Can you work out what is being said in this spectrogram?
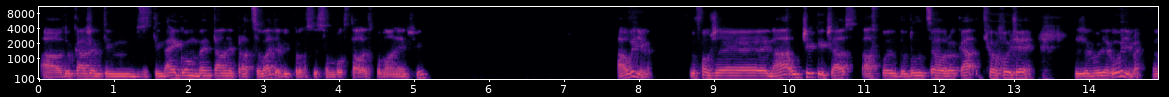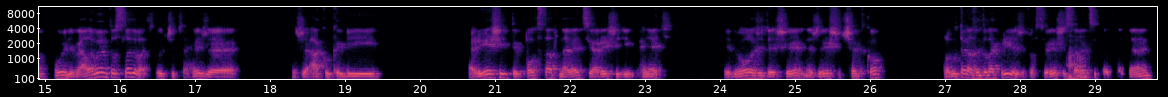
a dokážem tým, s tým egom mentálne pracovať, aby proste som bol stále spomalnejší. A uvidíme. Dúfam, že na určitý čas, aspoň do budúceho roka, to bude, že bude, uvidíme, no, uvidíme, ale budem to sledovať určite, hej, že, že ako keby riešiť tie podstatné veci a riešiť ich hneď je dôležitejšie, než riešiť všetko, lebo teraz mi to tak príde, že proste rieši sa veci podstatné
